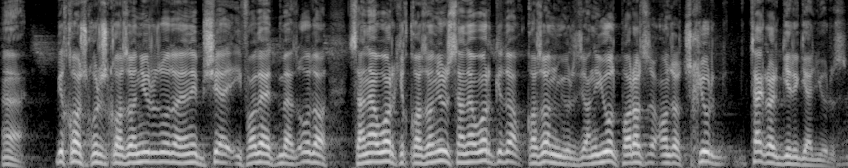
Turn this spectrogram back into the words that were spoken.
He. Birkaç kuruş kazanıyoruz o da yani bir şey ifade etmez. O da sene var ki kazanıyoruz, sene var ki de kazanmıyoruz. Yani yol parası ancak çıkıyor tekrar geri geliyoruz.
